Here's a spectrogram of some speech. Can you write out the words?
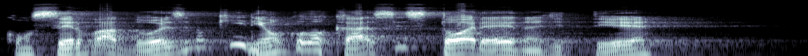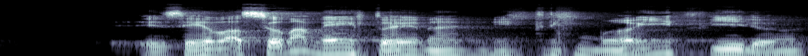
conservadores e não queriam colocar essa história aí, né? De ter esse relacionamento aí, né? Entre mãe e filho, né?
